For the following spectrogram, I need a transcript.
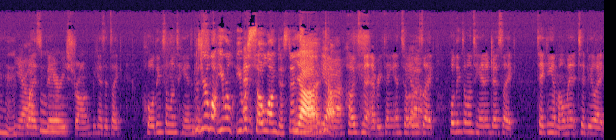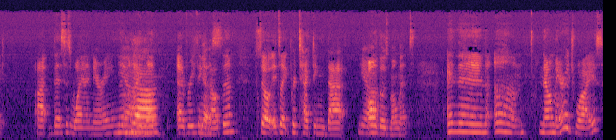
Mm-hmm. yeah. was Mhm. very strong because it's like holding someone's hand Because you're lo- you were you were And- so long distance. Yeah. that- yeah. hugs meant everything and so it was like holding someone's hand and just like taking a moment to be like I, this is why i'm marrying them Yeah. Yeah. i love everything Yes. about them so it's like protecting that Yeah. all those moments and then um now marriage wise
